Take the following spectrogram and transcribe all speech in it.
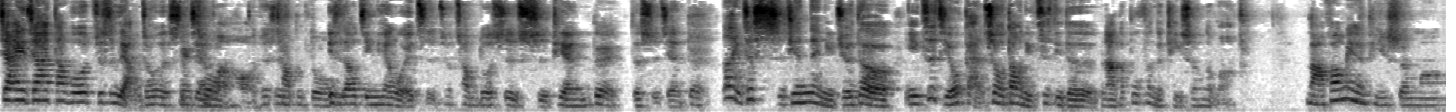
加一加，差不多就是两周的时间嘛，哈，就是差不多，一直到今天为止，就差不多是十天对的时间。对，那你这十天内，你觉得你自己有感受到你自己的哪个部分的提升了吗？哪方面的提升吗？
